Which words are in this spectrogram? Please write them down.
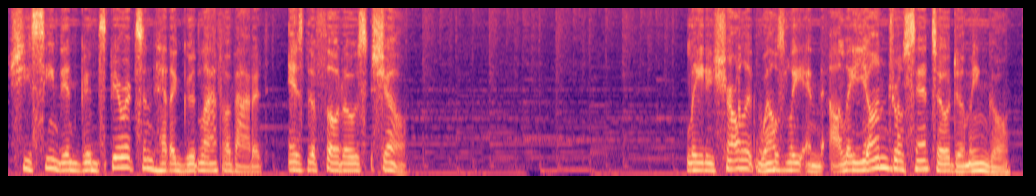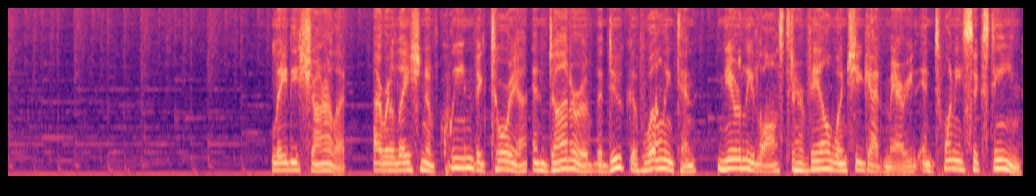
She seemed in good spirits and had a good laugh about it, as the photos show. Lady Charlotte Wellesley and Alejandro Santo Domingo Lady Charlotte a relation of Queen Victoria and daughter of the Duke of Wellington, nearly lost her veil when she got married in 2016.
